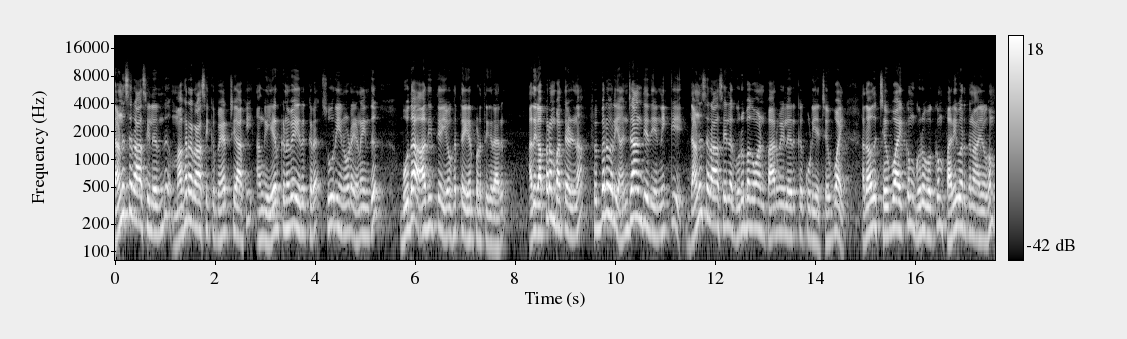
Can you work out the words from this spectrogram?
தனுசு ராசியிலிருந்து மகர ராசிக்கு பயிற்சியாகி அங்கே ஏற்கனவே இருக்கிற சூரியனோடு இணைந்து புத ஆதித்ய யோகத்தை ஏற்படுத்துகிறார். அதுக்கப்புறம் பார்த்தேன்னா பிப்ரவரி அஞ்சாந்தேதி அன்னைக்கு தனுசு ராசியில் குரு பகவான் பார்வையில் இருக்கக்கூடிய செவ்வாய் அதாவது செவ்வாய்க்கும் குருவுக்கும் பரிவர்த்தனா யோகம்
